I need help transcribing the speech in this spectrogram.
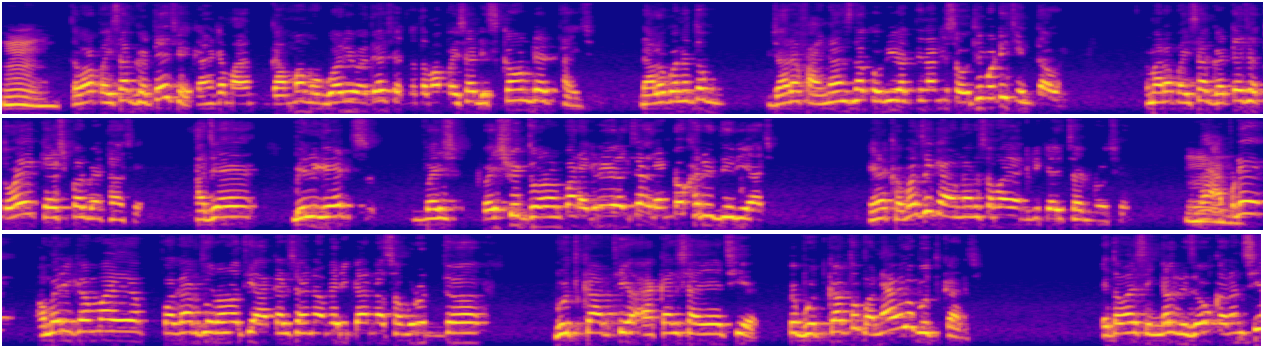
હમ. તમારા પૈસા ઘટે છે કારણ કે ગામમાં મોંઘવારી વધે છે એટલે તમારા પૈસા ડિસ્કાઉન્ટેડ થાય છે. ને લોકોને તો જ્યારે ફાઇનાન્સના કોઈ બી વ્યક્તિનાની સૌથી મોટી ચિંતા હોય મારા પૈસા ઘટે છે તો એ કેશ પર બેઠા છે. આજે બિલ ગેટ્સ વૈશ- વૈશ્વિક ધોરણ પર એગ્રીકલ્ચર લેન્ડો ખરીદી રહ્યા છે. એને ખબર છે કે આવનારો સમય એગ્રીકલ્ચરનો છે. આપણે અમેરિકામાં એ પગાર ધોરણોથી આકર્ષાઈને અમેરિકાના સમૃદ્ધ ભૂતકાળથી આકર્ષાઈએ છીએ. કે ભૂતકાળ તો બનાવેલો ભૂતકાળ છે. એ તમારે સિંગલ રિઝર્વ કરન્સીએ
